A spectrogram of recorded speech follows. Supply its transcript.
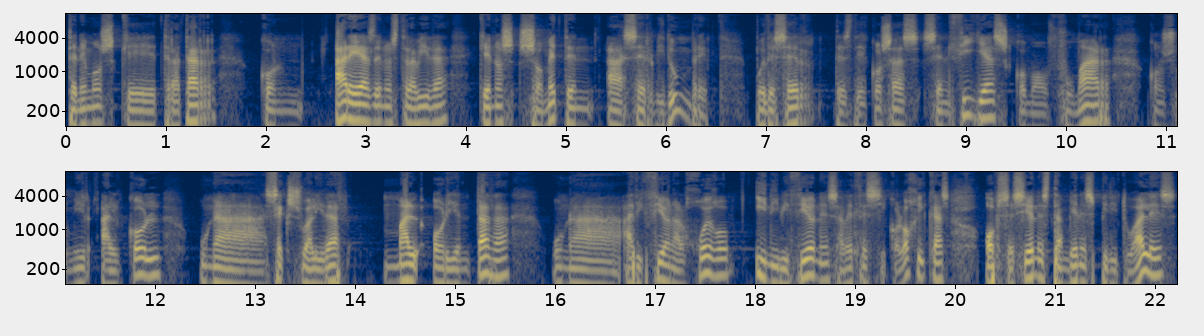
Tenemos que tratar con áreas de nuestra vida que nos someten a servidumbre. Puede ser desde cosas sencillas como fumar, consumir alcohol, una sexualidad mal orientada, una adicción al juego, inhibiciones a veces psicológicas, obsesiones también espirituales,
